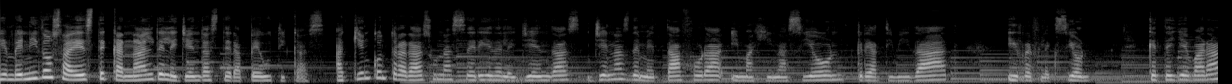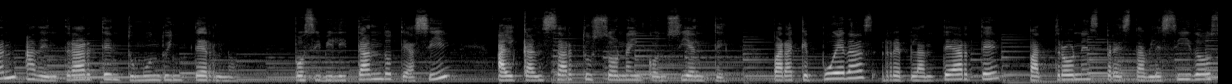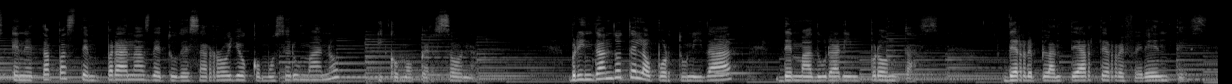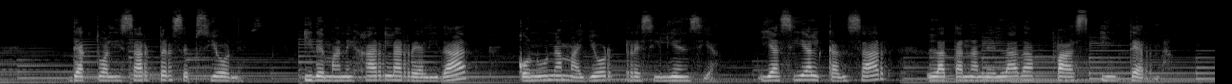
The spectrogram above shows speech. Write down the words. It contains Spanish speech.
Bienvenidos a este canal de leyendas terapéuticas. Aquí encontrarás una serie de leyendas llenas de metáfora, imaginación, creatividad y reflexión que te llevarán a adentrarte en tu mundo interno, posibilitándote así alcanzar tu zona inconsciente para que puedas replantearte patrones preestablecidos en etapas tempranas de tu desarrollo como ser humano y como persona brindándote la oportunidad de madurar improntas, de replantearte referentes, de actualizar percepciones y de manejar la realidad con una mayor resiliencia y así alcanzar la tan anhelada paz interna.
